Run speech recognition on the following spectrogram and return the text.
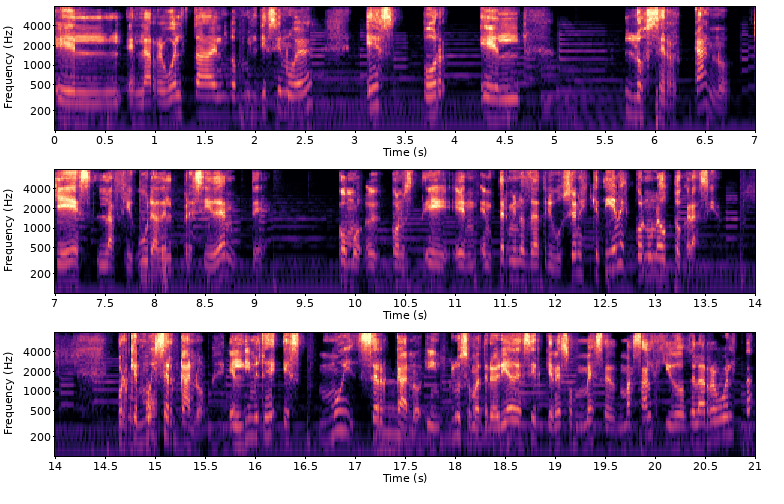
el, en la revuelta en 2019 es por el, lo cercano que es la figura del presidente como, eh, con- eh, en, en términos de atribuciones que tienes con una autocracia. Porque es muy cercano, el límite es muy cercano. Incluso me atrevería a decir que en esos meses más álgidos de la revuelta,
